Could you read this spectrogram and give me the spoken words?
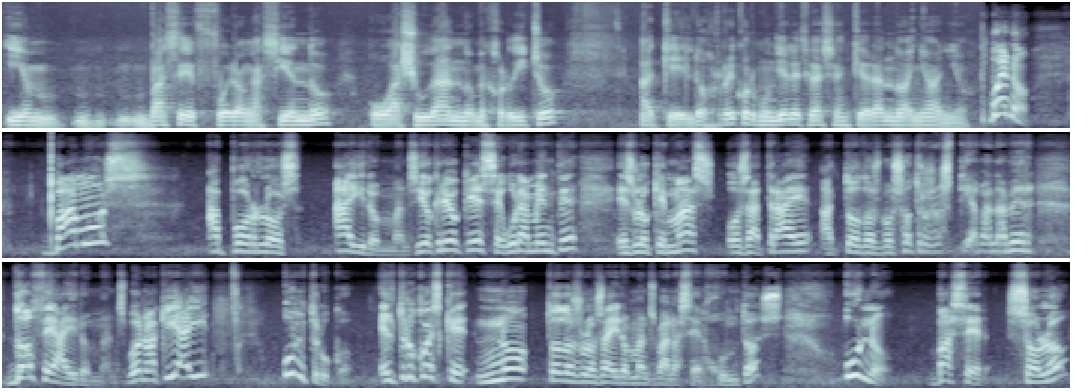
y en base fueron haciendo o ayudando, mejor dicho, a que los récords mundiales se vayan quebrando año a año. Bueno, vamos a por los Ironmans. Yo creo que seguramente es lo que más os atrae a todos vosotros. Hostia, van a ver 12 Ironmans. Bueno, aquí hay un truco. El truco es que no todos los Ironmans van a ser juntos. Uno va a ser solo,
